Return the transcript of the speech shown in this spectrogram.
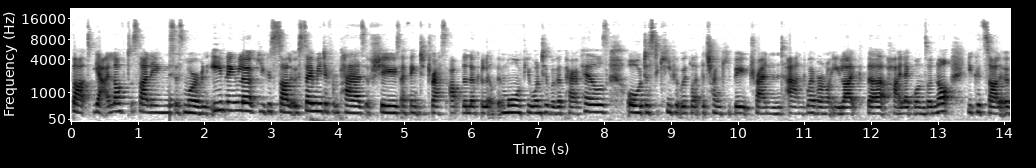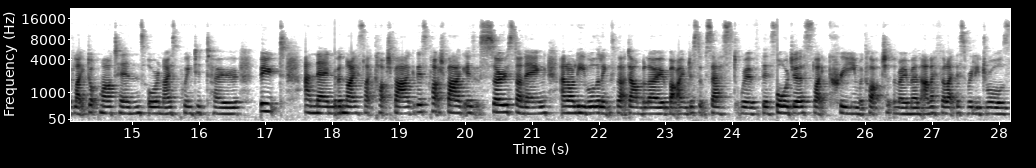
But yeah, I loved styling this more of an evening look. You could style it with so many different pairs of shoes, I think to dress up the look a little bit more if you wanted with a pair of heels or just to keep it with like the chunky boot trend and whether or not you like the high leg ones or not, you could style it with like Doc Martens or a nice pointed toe boot and then with a nice like clutch bag. This clutch bag is so stunning and I'll leave all the links for that down below but I'm just obsessed with this gorgeous like cream clutch at the moment and I feel like this really draws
